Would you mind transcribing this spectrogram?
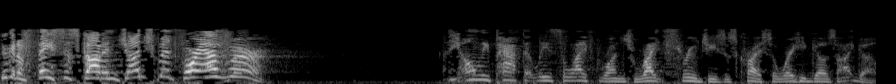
you're going to face this God in judgment forever. And the only path that leads to life runs right through Jesus Christ. So where he goes, I go.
